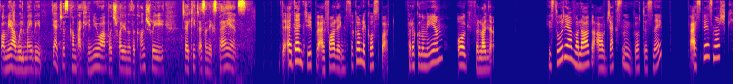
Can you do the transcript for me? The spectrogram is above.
For me, I will maybe yeah just come back in Europe or try another country, take it as an experience. Det er den type erfaring som kan bli kostbart for økonomien og for landet. Historia var laga av Jackson Gotte Snape på SBS norsk.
